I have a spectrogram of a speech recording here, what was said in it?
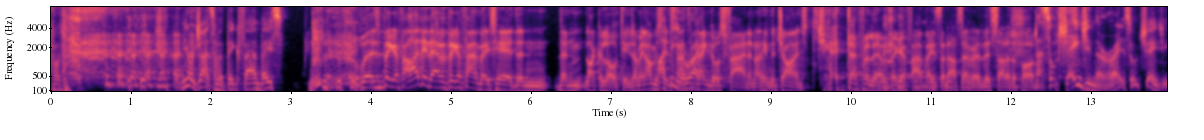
New York Giants have a big fan base. Well, there's a bigger. I think they have a bigger fan base here than than like a lot of teams. I mean, I'm a Cincinnati right. Bengals fan, and I think the Giants definitely have a bigger fan base than us over this side of the pond. That's all changing, though, right? It's all changing.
